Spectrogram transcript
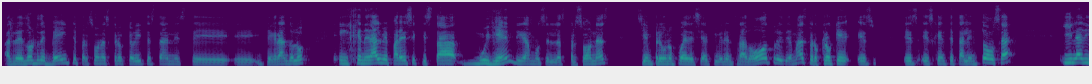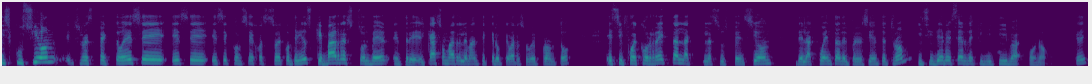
alrededor de 20 personas creo que ahorita están este, eh, integrándolo, en general me parece que está muy bien, digamos, en las personas. Siempre uno puede decir que hubiera entrado otro y demás, pero creo que es, es, es gente talentosa. Y la discusión respecto a ese, ese, ese Consejo Asesor de Contenidos que va a resolver, entre el caso más relevante creo que va a resolver pronto, es si fue correcta la, suspensión de la cuenta del presidente Trump y si debe ser definitiva o no. ¿okay?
